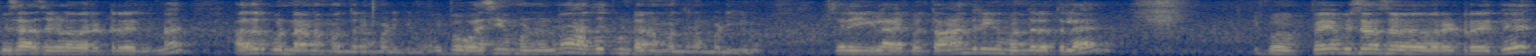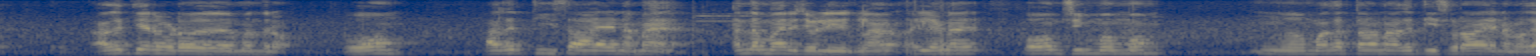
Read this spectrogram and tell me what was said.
பிசாசுகளை விரட்டுறதுக்குன்னா அதற்குண்டான மந்திரம் படிக்கணும். இப்போ வசியம் பண்ணணும்னா அதுக்குண்டான மந்திரம் படிக்கணும். சரிங்களா? இப்போ தாந்திரிக மந்திரத்தில் இப்போ பே பிசாசு விரட்டுறதுக்கு அகத்தியரோட மந்திரம். ஓம் அகத்தீசாய நம. அந்த மாதிரி சொல்லியிருக்கலாம். இல்லைன்னா ஓம் சிம்மம் மகத்தான் அகத்தீஸ்வராய நமக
